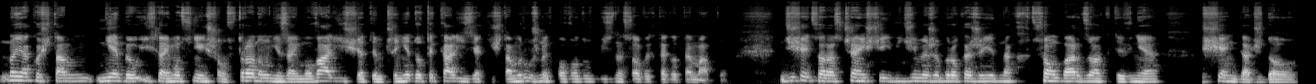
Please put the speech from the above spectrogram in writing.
no jakoś tam nie był ich najmocniejszą stroną, nie zajmowali się tym, czy nie dotykali z jakichś tam różnych powodów biznesowych tego tematu. Dzisiaj coraz częściej widzimy, że brokerzy jednak chcą bardzo aktywnie sięgać do,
